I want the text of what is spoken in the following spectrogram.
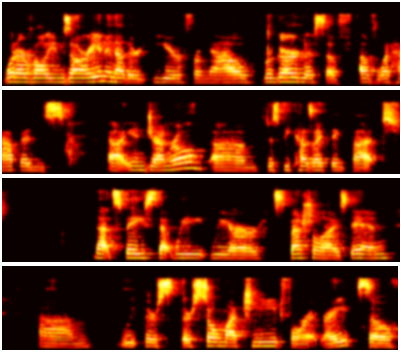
what our volumes are in another year from now regardless of of what happens uh, in general um, just because i think that that space that we we are specialized in um, we, there's there's so much need for it right so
